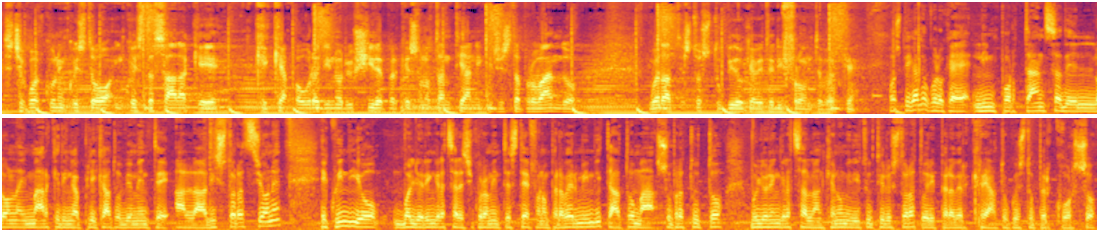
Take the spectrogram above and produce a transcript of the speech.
Se c'è qualcuno in, questo, in questa sala che che, che, ha paura di non riuscire perché sono tanti anni che ci sta provando, guardate sto stupido che avete di fronte perché. Ho spiegato quello che è l'importanza dell'online marketing applicato ovviamente alla ristorazione e quindi io voglio ringraziare sicuramente Stefano per avermi invitato, ma soprattutto voglio ringraziarlo anche a nome di tutti i ristoratori per aver creato questo percorso.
